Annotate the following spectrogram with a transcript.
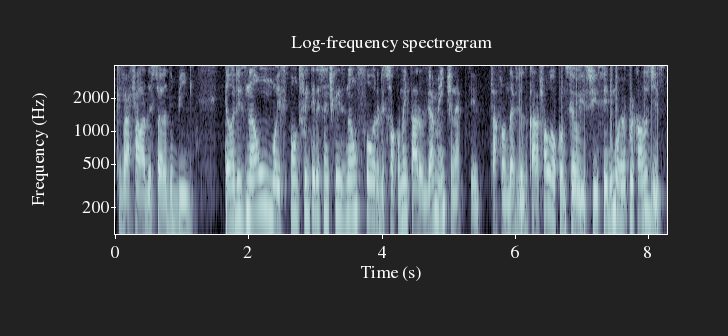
que vai falar da história do Big. Então eles não. Esse ponto foi interessante que eles não foram, eles só comentaram, obviamente, né? Porque tá falando da vida do cara, falou, aconteceu isso, isso e ele morreu por causa disso.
